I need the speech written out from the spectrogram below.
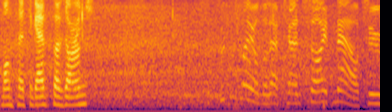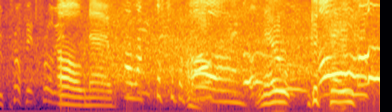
One person go, whoever's orange. Some good play on the left-hand side now to profit from it. Oh no. Oh, that's such a good oh. ball. Oh! No, good oh. save.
